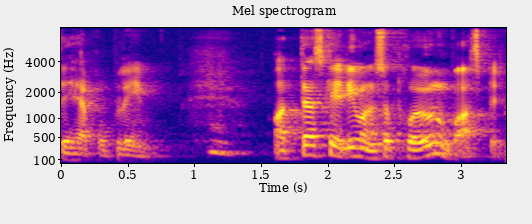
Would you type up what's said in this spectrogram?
det her problem. Mm. Og der skal eleverne så prøve nogle brætspil.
